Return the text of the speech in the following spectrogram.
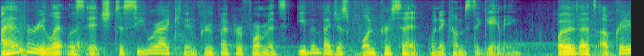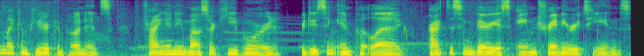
I have a relentless itch to see where I can improve my performance even by just 1% when it comes to gaming. Whether that's upgrading my computer components, trying a new mouse or keyboard, reducing input lag, practicing various aim training routines,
